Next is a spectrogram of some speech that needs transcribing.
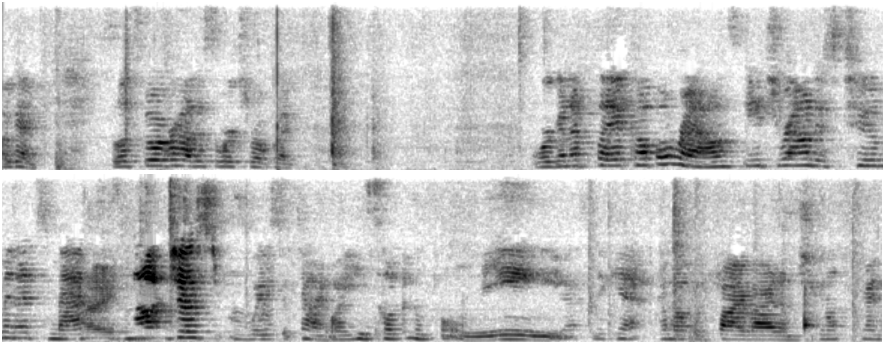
Okay, so let's go over how this works real quick. We're gonna play a couple rounds. Each round is two minutes max, It's not just a waste of time. Why you talking about me? Destiny can't come up with five items. You can only find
